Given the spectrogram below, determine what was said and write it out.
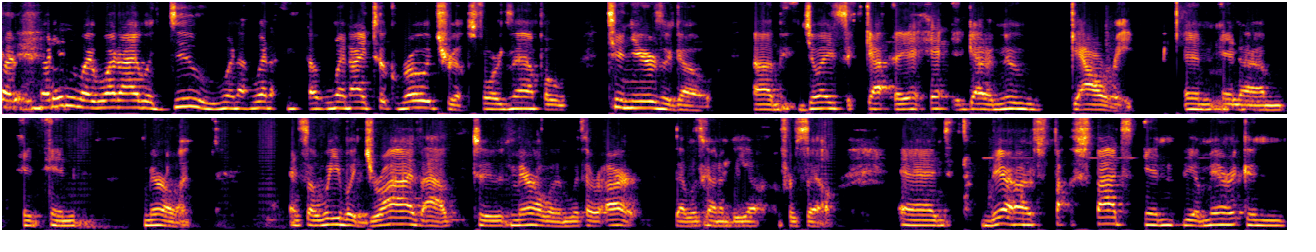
but, but anyway, what I would do when I, when uh, when I took road trips, for example, ten years ago, um, Joyce got a, got a new gallery in in um, in, in Maryland and so we would drive out to Maryland with her art that was going to be for sale. And there are sp- spots in the American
